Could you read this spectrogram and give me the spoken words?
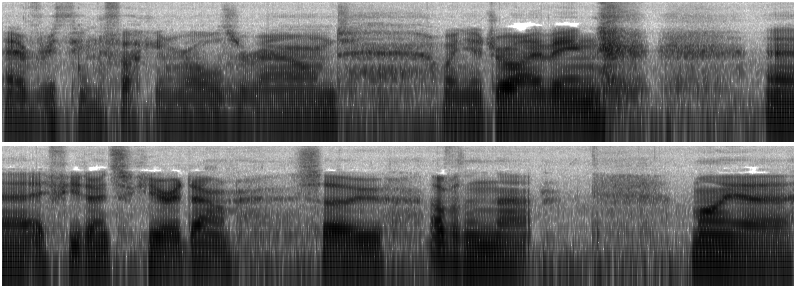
everything fucking rolls around when you're driving uh, if you don't secure it down so other than that my uh,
